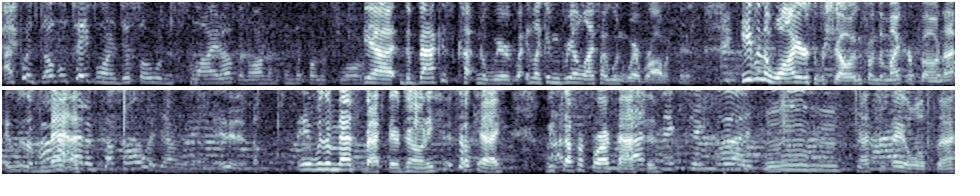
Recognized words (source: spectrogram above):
I put double tape on it just so it wouldn't slide up and on end up on the floor. Yeah, the back is cut in a weird way. Like in real life, I wouldn't wear a bra with this. Even the wires were showing from the microphone. Uh, It was a mess. I had them tucked all the way down there. It was a mess back there, Joni. It's okay. We suffer for our fashion. I fix it good. Mm-hmm. That's what they all say.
